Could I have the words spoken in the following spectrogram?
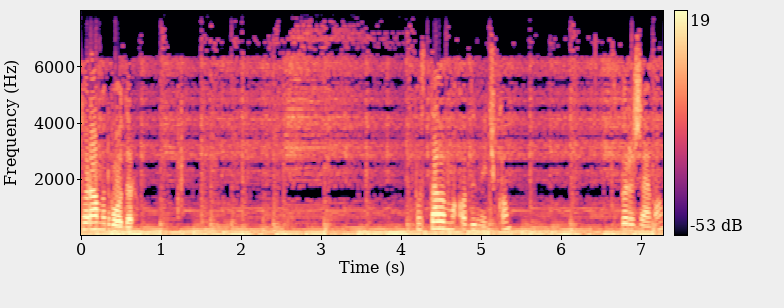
параметр border. Поставимо одиничку, збережемо.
